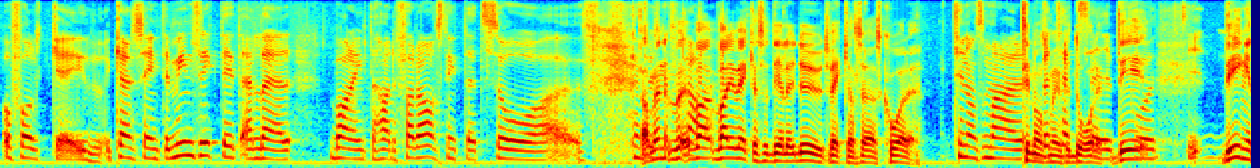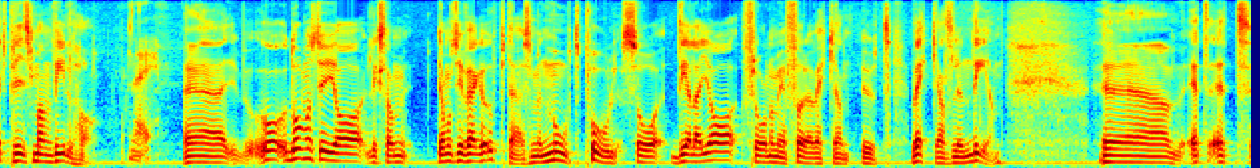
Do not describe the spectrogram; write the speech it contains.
och folk eh, kanske inte minns riktigt eller bara inte hörde förra avsnittet så eh, kanske Ja, men var, varje vecka så delar du ut veckans öskåre. till någon som har till någon som har gjort det dåligt. Det, på... det är inget pris man vill ha. Nej. Eh, och då måste jag liksom jag måste ju väga upp det här. Som en motpol så delar jag från och med förra veckan ut veckans Lundén. Eh, ett, ett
